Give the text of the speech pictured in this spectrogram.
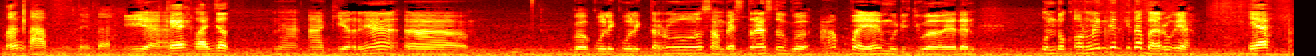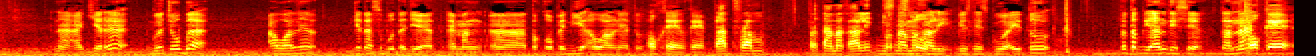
mantap gitu. iya Oke, lanjut. nah akhirnya gue kulik-kulik terus sampai stres tuh gue apa ya yang mau dijual ya dan untuk online kan kita baru ya Ya. Nah akhirnya gue coba awalnya kita sebut aja ya emang eh, Tokopedia awalnya tuh Oke, oke. Platform pertama kali bisnis pertama lu. kali bisnis gue itu tetap di Antis ya karena Oke,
